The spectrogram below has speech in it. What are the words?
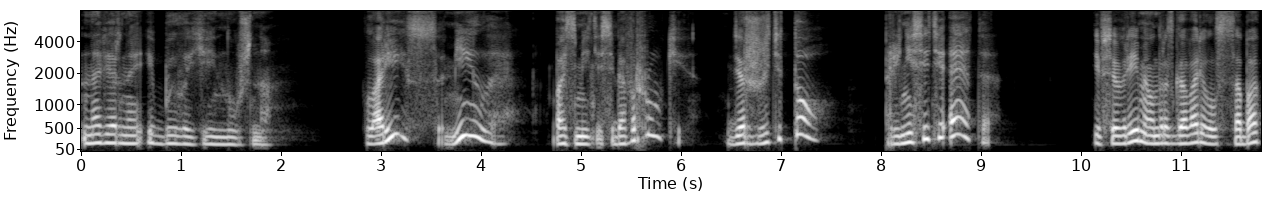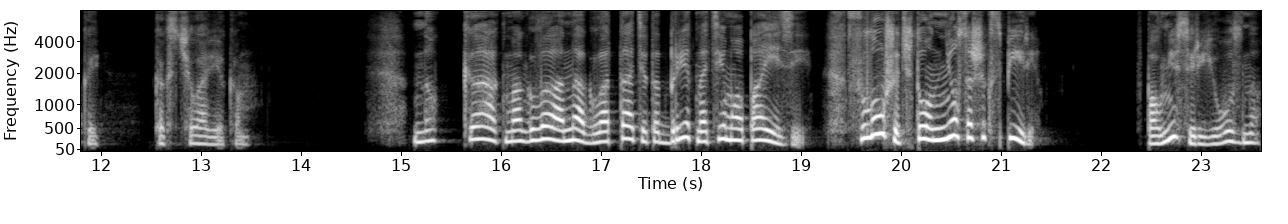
наверное, и было ей нужно. «Клариса, милая, возьмите себя в руки, держите то, принесите это». И все время он разговаривал с собакой, как с человеком. Но как могла она глотать этот бред на тему о поэзии? Слушать, что он нес о Шекспире? Вполне серьезно,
